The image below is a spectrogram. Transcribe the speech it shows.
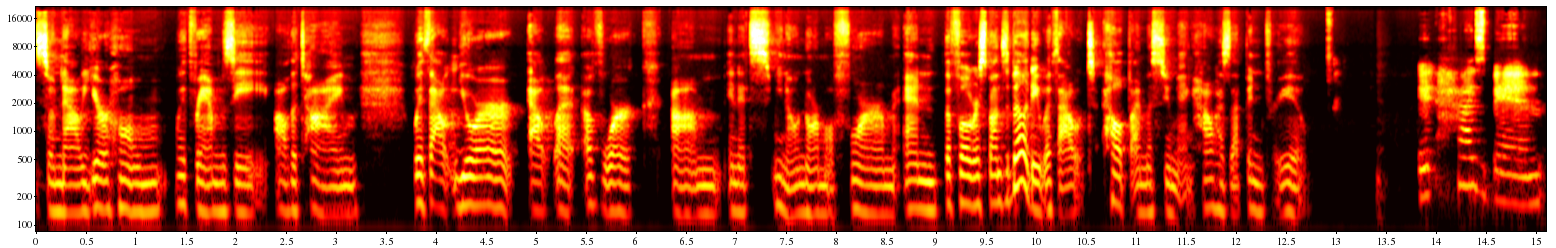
So now you're home with Ramsey all the time without your outlet of work um, in its, you know, normal form and the full responsibility without help, I'm assuming. How has that been for you? It has been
